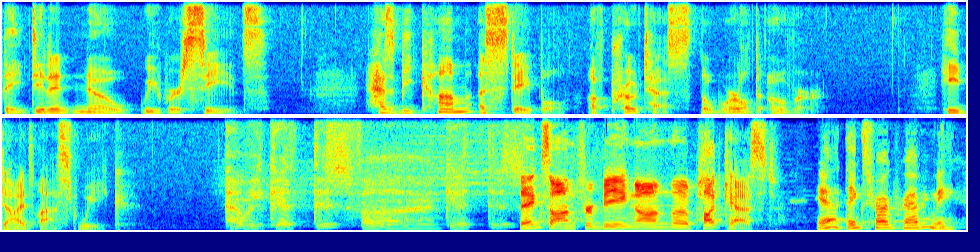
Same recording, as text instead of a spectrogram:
they didn't know we were seeds, has become a staple of protests the world over. He died last week. Far, get this far. Thanks, On, for being on the podcast. Yeah, thanks, Rob, for having me.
